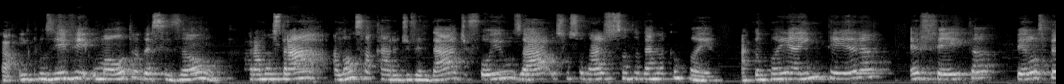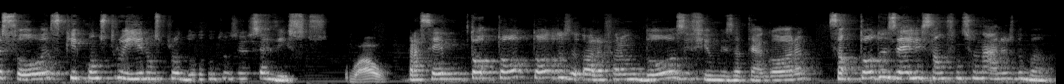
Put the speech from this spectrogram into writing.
Tá? Inclusive, uma outra decisão para mostrar a nossa cara de verdade foi usar os funcionários do Santander na campanha. A campanha inteira é feita pelas pessoas que construíram os produtos e os serviços. Uau! Para ser to, to, todos, olha, foram 12 filmes até agora. São, todos eles são funcionários do banco.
